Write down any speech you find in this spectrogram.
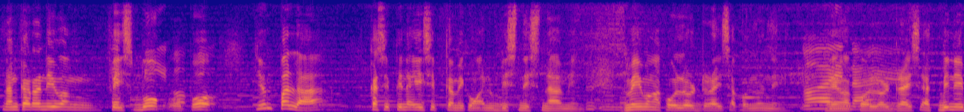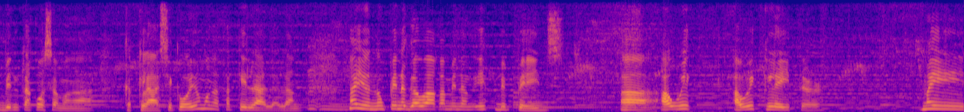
ng karaniwang Facebook. FB, Opo. Yun pala, kasi pinaisip kami kung anong business namin. May mga colored rice ako noon eh. May Ay, mga nice. colored rice. At binibinta ko sa mga kaklase ko, yung mga kakilala lang. Mm-mm. Ngayon, nung pinagawa kami ng FB page, ah, a week a week later, may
